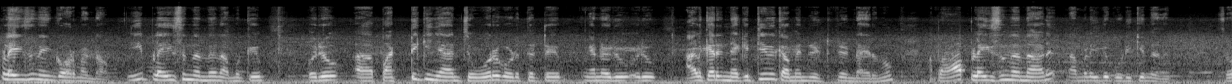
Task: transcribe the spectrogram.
പ്ലേസ് നിങ്ങൾക്ക് ഓർമ്മ ഉണ്ടാവും ഈ പ്ലേസിൽ നിന്ന് നമുക്ക് ഒരു പട്ടിക്ക് ഞാൻ ചോറ് കൊടുത്തിട്ട് ഇങ്ങനെ ഒരു ഒരു ആൾക്കാർ നെഗറ്റീവ് കമന്റ് ഇട്ടിട്ടുണ്ടായിരുന്നു. അപ്പോൾ ആ പ്ലേസിൽ നിന്നാണ് നമ്മൾ ഇത് കുടിക്കുന്നത്. സോ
